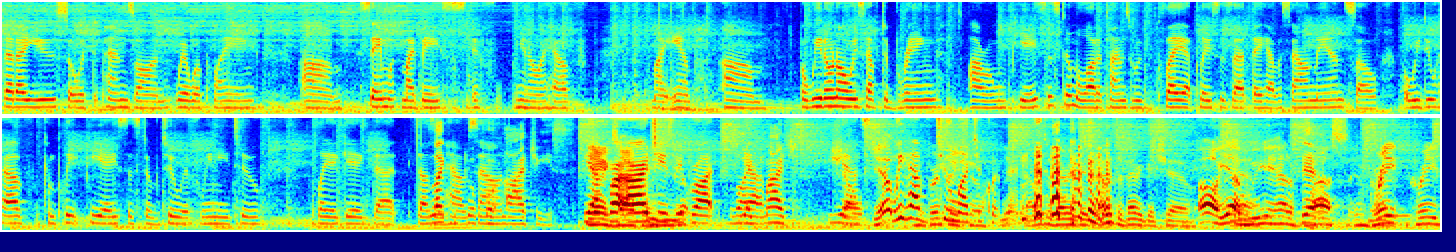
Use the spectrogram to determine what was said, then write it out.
that I use, so it depends on where we're playing. Um, same with my bass, if, you know, I have my amp. Um, but we don't always have to bring our own PA system. A lot of times we play at places that they have a sound man, so, but we do have a complete PA system too if we need to play a gig that doesn't like have we do sound. for RGs. yeah, Yeah, for exactly. RGs we Yep. brought, Like yeah, my show. yes. Yep, We have too much show. equipment. That was a very good. That was a very good show. Oh yeah, we had a Yeah. and great, great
